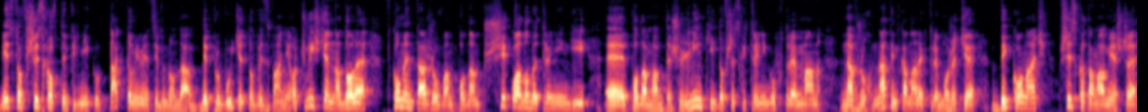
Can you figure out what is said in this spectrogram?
Więc to wszystko w tym filmiku, tak to mniej więcej wygląda. Wypróbujcie to wyzwanie. Oczywiście na dole w komentarzu Wam podam przykładowe treningi, e, podam Wam też linki do wszystkich treningów, które mam na brzuch na tym kanale, które możecie wykonać. Wszystko tam Wam jeszcze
